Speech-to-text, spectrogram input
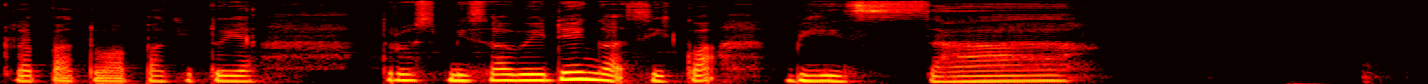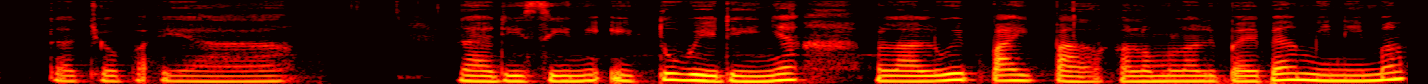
grab atau apa gitu ya. Terus bisa WD nggak sih kak? Bisa. Kita coba ya. Nah di sini itu WD nya melalui PayPal. Kalau melalui PayPal minimal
